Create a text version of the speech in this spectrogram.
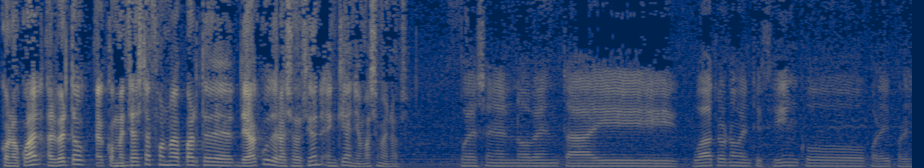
Con lo cual, Alberto, eh, comenzaste a formar parte de, de ACU, de la asociación, ¿en qué año más o menos? Pues en el 94, 95, por ahí, por ahí.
